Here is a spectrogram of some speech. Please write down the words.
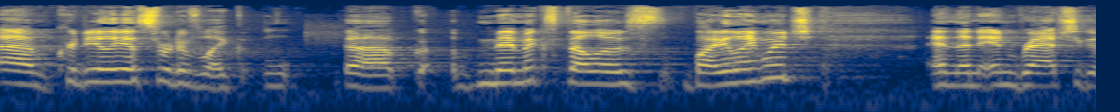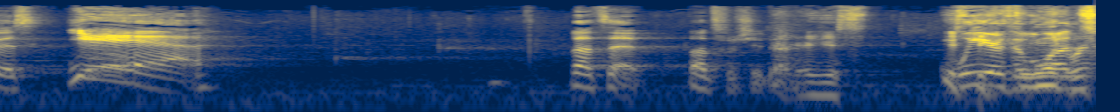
Um, Cordelia sort of like uh, mimics Bello's body language, and then in Rat she goes, "Yeah." That's it. That's what she did. We are the ones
